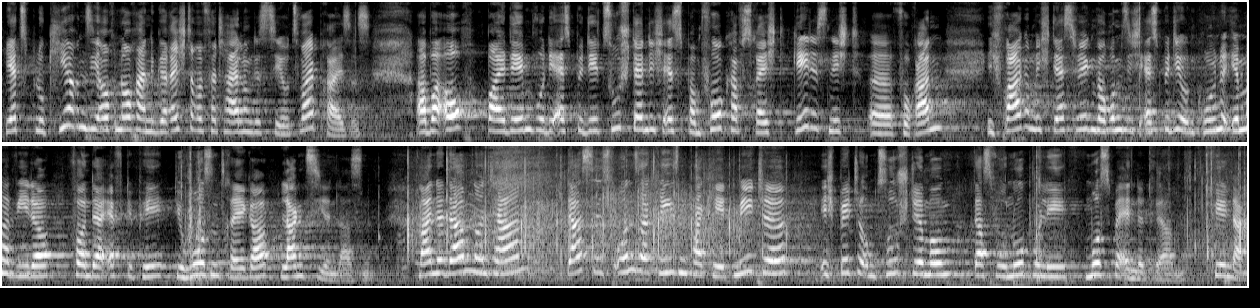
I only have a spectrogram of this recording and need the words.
Jetzt blockieren Sie auch noch eine gerechtere Verteilung des CO2-Preises. Aber auch bei dem, wo die SPD zuständig ist, beim Vorkaufsrecht, geht es nicht äh, voran. Ich frage mich deswegen, warum sich SPD und Grüne immer wieder von der FDP die Hosenträger langziehen lassen. Meine Damen und Herren, das ist unser Krisenpaket Miete. Ich bitte um Zustimmung. Das Monopoly muss beendet werden. Vielen Dank.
